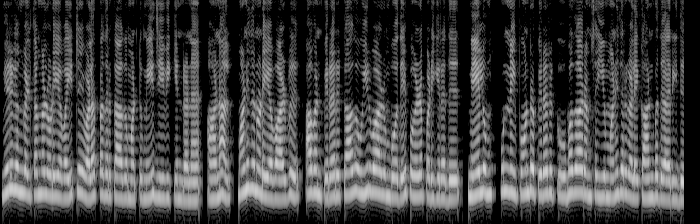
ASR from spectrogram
மிருகங்கள் தங்களுடைய வயிற்றை வளர்ப்பதற்காக மட்டுமே ஜீவிக்கின்றன. ஆனால் மனிதனுடைய வாழ்வு அவன் பிறருக்காக உயிர் வாழும் போதே புகழப்படுகிறது. மேலும் உன்னை போன்ற பிறருக்கு உபகாரம் செய்யும் மனித மனிதர்களை காண்பது அரிது.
